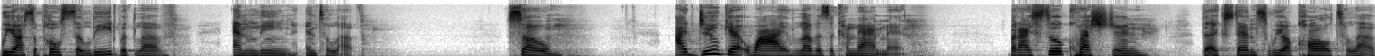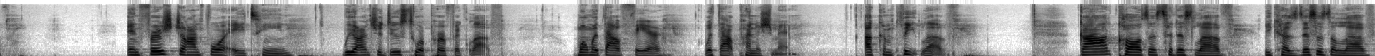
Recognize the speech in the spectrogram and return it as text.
We are supposed to lead with love and lean into love. So, I do get why love is a commandment, but I still question the extent we are called to love. In 1 John 4:18, we are introduced to a perfect love, one without fear, without punishment, a complete love. God calls us to this love because this is the love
